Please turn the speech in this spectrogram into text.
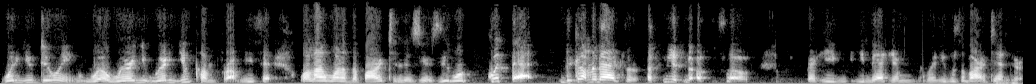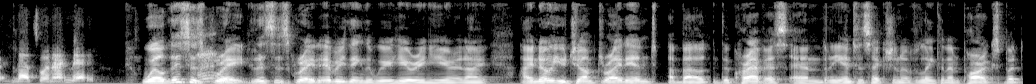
"What are you doing? Well, where you, where do you come from?" He said, "Well, I'm one of the bartenders here." He said, "Well, quit that. Become an actor." you know, so. But he he met him when he was a bartender, and that's when I met him. Well, this is great. This is great. Everything that we're hearing here, and I I know you jumped right in about the Kravis and the intersection of Lincoln and Parks, but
